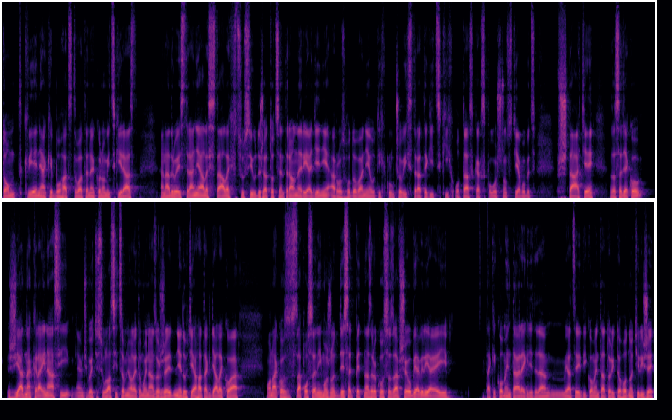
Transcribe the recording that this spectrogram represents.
tom tkvie nejaké bohatstvo a ten ekonomický rast a na druhej strane ale stále chcú si udržať to centrálne riadenie a rozhodovanie o tých kľúčových strategických otázkach spoločnosti a vôbec v štáte. V zásade ako žiadna krajina asi, neviem či budete súhlasiť so mnou, ale je to môj názor, že nedotiahla tak ďaleko a on ako za posledných možno 10-15 rokov sa zavše objavili aj také komentáre, kde teda viacerí tí komentátori to hodnotili, že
